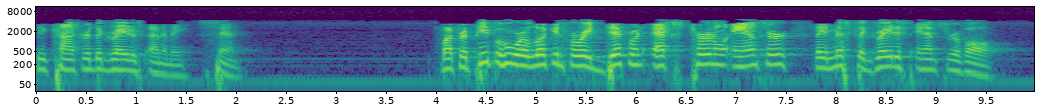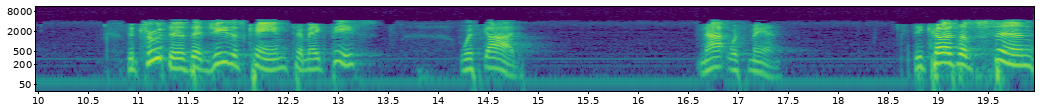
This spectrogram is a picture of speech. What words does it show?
He conquered the greatest enemy, sin. But for people who were looking for a different external answer, they missed the greatest answer of all. The truth is that Jesus came to make peace with God not with man. Because of sin,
